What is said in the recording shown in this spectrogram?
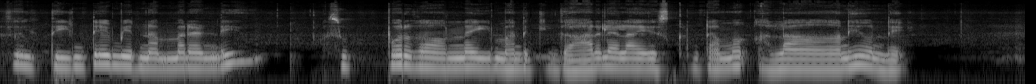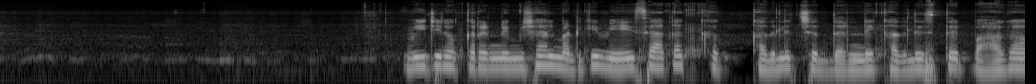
అసలు తింటే మీరు నమ్మరండి. సూపర్గా ఉన్నాయి. మనకి గారెలు ఎలా వేసుకుంటామో అలానే ఉన్నాయి. వీటిని ఒక రెండు నిమిషాలు మటుకి వేసాక కదిలించొద్దండి కదిలిస్తే బాగా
